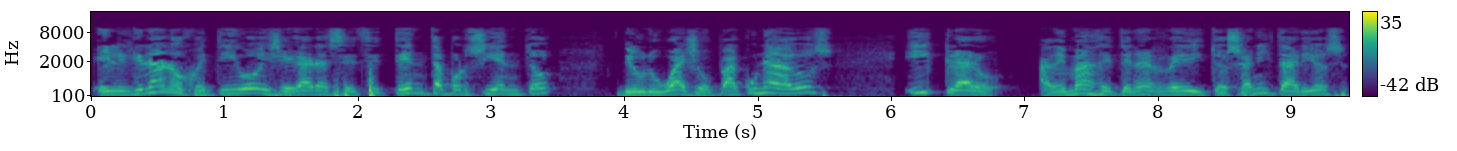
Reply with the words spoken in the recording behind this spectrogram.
el gran objetivo es llegar a ese 70% de uruguayos vacunados y claro, además de tener réditos sanitarios,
